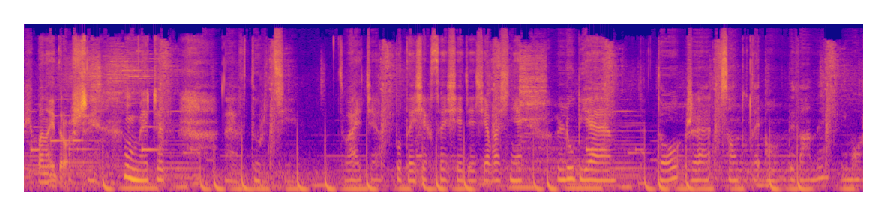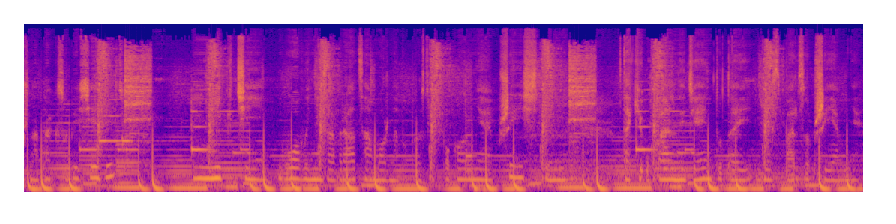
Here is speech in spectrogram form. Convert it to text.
chyba najdroższy meczet e, w Turcji. Słuchajcie, tutaj się chce siedzieć. Ja właśnie lubię to, że są tutaj o dywany i można tak sobie siedzieć i nikt ci głowy nie zawraca, można po prostu spokojnie przyjść i w taki upalny dzień tutaj jest bardzo przyjemnie.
